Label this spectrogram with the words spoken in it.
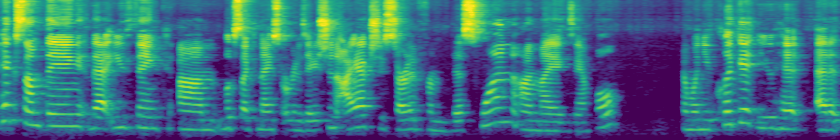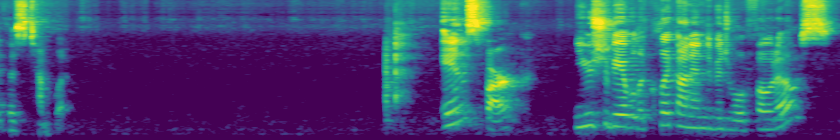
pick something that you think um, looks like nice organization. I actually started from this one on my example. And when you click it, you hit edit this template. In Spark, you should be able to click on individual photos,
